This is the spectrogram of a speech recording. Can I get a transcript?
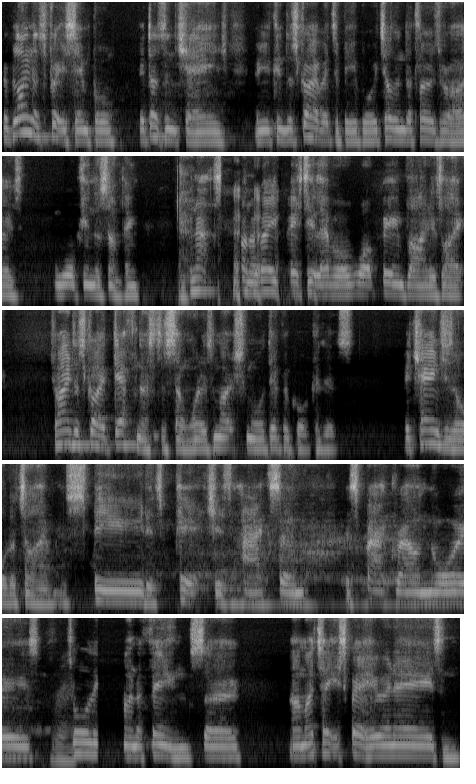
my blindness is pretty simple. It doesn't change, and you can describe it to people. You tell them to close their eyes and walk into something, and that's on a very basic level what being blind is like. Trying to describe deafness to someone is much more difficult because it's it changes all the time. It's speed, it's pitch, it's accent, it's background noise, Right. it's all these kind of things. So um, I take spare hearing aids and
